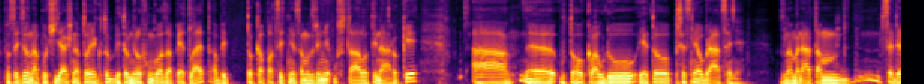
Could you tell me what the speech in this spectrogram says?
v podstatě to napočítáš na to, jak to by to mělo fungovat za pět let, aby to kapacitně samozřejmě ustálo ty nároky. A eh, u toho cloudu je to přesně obráceně. Znamená, tam se jde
